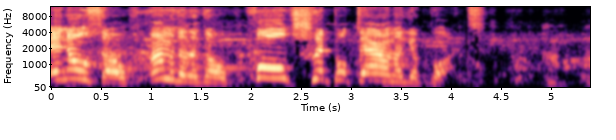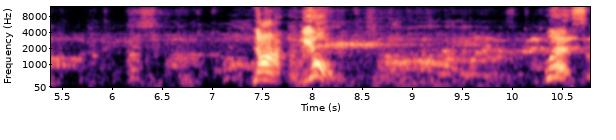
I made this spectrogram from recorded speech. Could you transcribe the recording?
And also, I'm gonna go full triple down on your butt. Not you. Listen.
